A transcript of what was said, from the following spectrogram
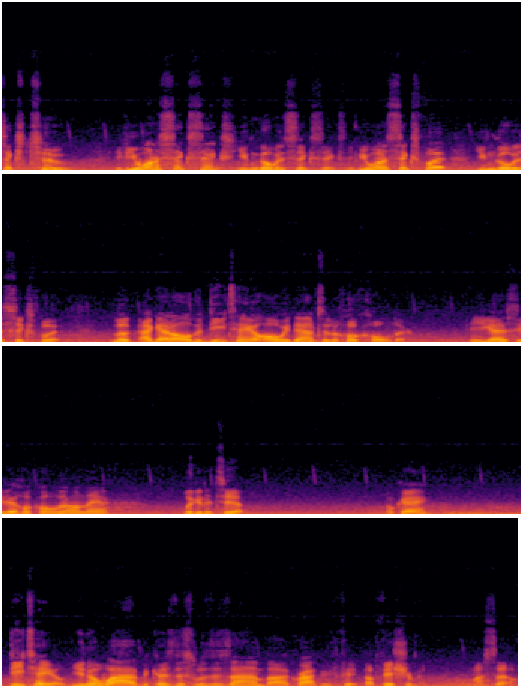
six two. If you want a six six, you can go with a six six. If you want a six foot, you can go with a six foot. Look, I got all the detail all the way down to the hook holder. And you guys see that hook holder on there? Look at the tip. Okay? Detail. You know why? Because this was designed by a crappie a fisherman, myself.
